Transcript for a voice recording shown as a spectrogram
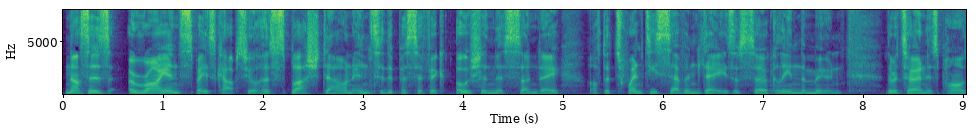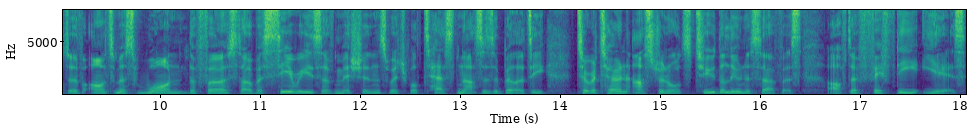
NASA's Orion space capsule has splashed down into the Pacific Ocean this Sunday after 27 days of circling the moon. The return is part of Artemis 1, the first of a series of missions which will test NASA's ability to return astronauts to the lunar surface after 50 years.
